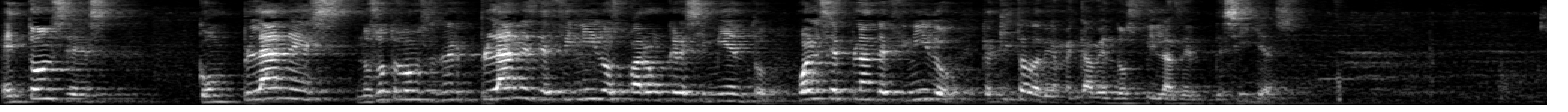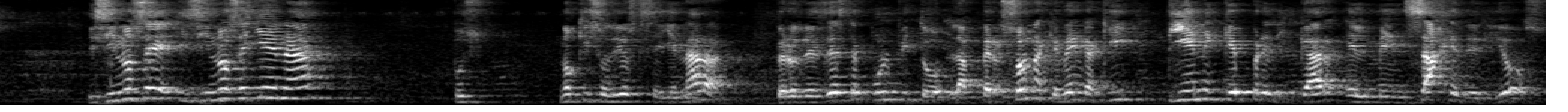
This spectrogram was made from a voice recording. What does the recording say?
Entonces, con planes, nosotros vamos a tener planes definidos para un crecimiento. ¿Cuál es el plan definido? Que aquí todavía me caben dos filas de, de sillas. Y si, no se, y si no se llena, pues no quiso Dios que se llenara. Pero desde este púlpito, la persona que venga aquí tiene que predicar el mensaje de Dios.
